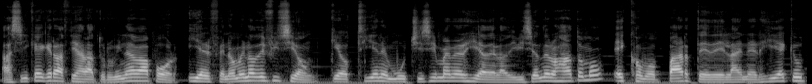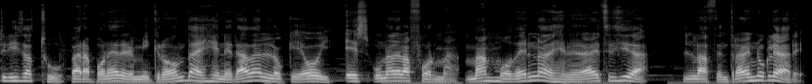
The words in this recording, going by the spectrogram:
Así que gracias a la turbina de vapor y el fenómeno de fisión que obtiene muchísima energía de la división de los átomos, es como parte de la energía que utilizas tú para poner el microondas es generada en lo que hoy es una de las formas más modernas de generar electricidad, las centrales nucleares.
